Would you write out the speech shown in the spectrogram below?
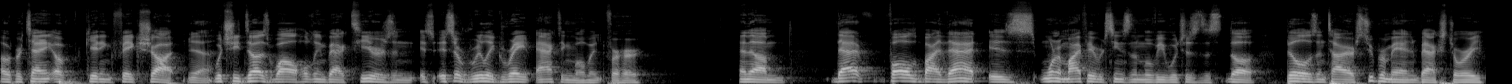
of pretending of getting fake shot. Yeah. Which she does while holding back tears, and it's it's a really great acting moment for her. And um, that followed by that is one of my favorite scenes in the movie, which is this the Bill's entire Superman backstory.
